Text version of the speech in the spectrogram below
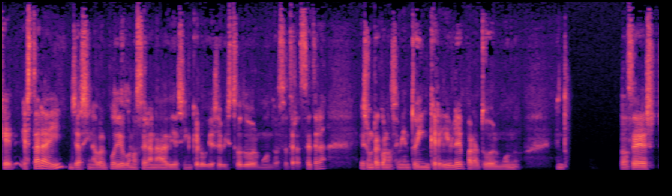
Que estar ahí, ya sin haber podido conocer a nadie, sin que lo hubiese visto todo el mundo, etcétera, etcétera, es un reconocimiento increíble para todo el mundo. Entonces,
